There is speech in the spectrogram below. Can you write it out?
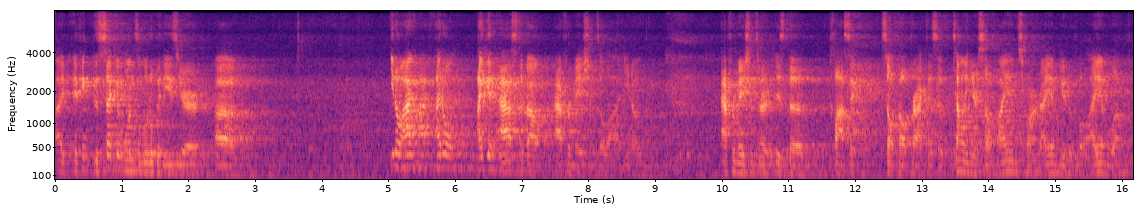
I, I think the second one's a little bit easier. Um, you know, I, I, I don't, I get asked about affirmations a lot. You know, affirmations are, is the classic self-help practice of telling yourself, I am smart, I am beautiful, I am loved.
